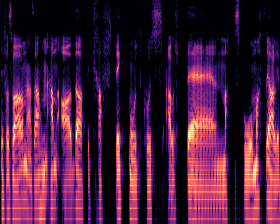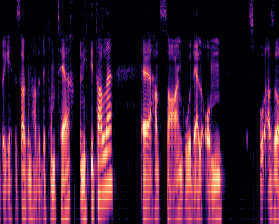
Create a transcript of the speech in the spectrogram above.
til forsvarerne. Altså han, han advarte kraftig mot hvordan alt eh, spormaterialet i Birgitte-saken hadde blitt håndtert på 90-tallet. Eh, han sa en god del om altså,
